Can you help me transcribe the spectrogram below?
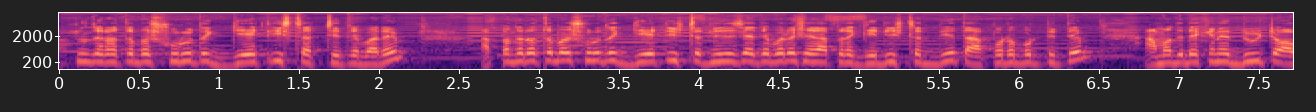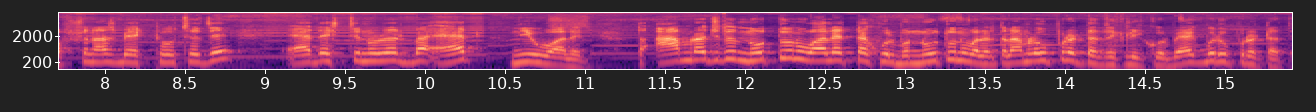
আপনাদের হয়তো বা শুরুতে গেট স্টার্ট যেতে পারে। আপনাদের বা শুরুতে গেট স্টার্ট নিতে চাইতে পারে, সেটা আপনারা গেট স্টার্ট দিয়ে তার পরবর্তীতে আমাদের এখানে দুইটা অপশন আসবে, একটা হচ্ছে যে অ্যাড এক্সটেন ওয়ালেট বা অ্যাড নিউ ওয়ালেট তো আমরা যদি নতুন ওয়ালেটটা খুলবো, নতুন ওয়ালেট তাহলে আমরা উপরেরটাতে ক্লিক করব, একবার উপরেরটাতে।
